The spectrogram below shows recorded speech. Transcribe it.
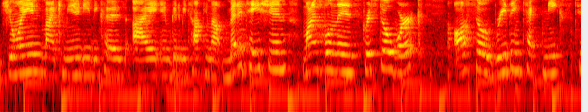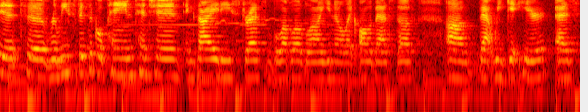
join my community because I am going to be talking about meditation, mindfulness, crystal work, also breathing techniques to, to release physical pain, tension, anxiety, stress, blah, blah, blah, you know, like all the bad stuff um, that we get here as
